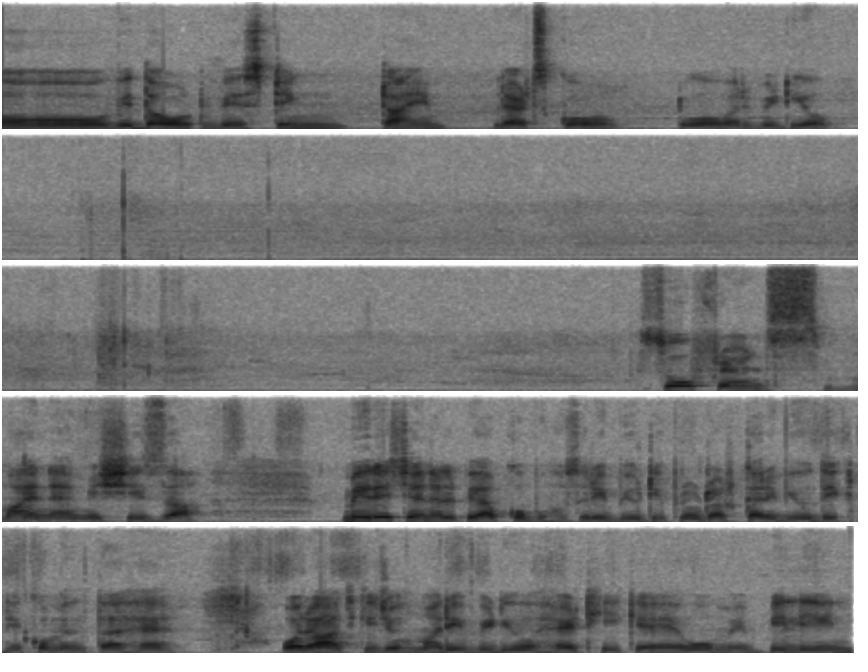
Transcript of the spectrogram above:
तो without wasting time let's go to our video so friends my name is Sheeza मेरे चैनल पे आपको बहुत सारी ब्यूटी प्रोडक्ट का रिव्यू देखने को मिलता है। और आज की जो हमारी वीडियो है, ठीक है, वो मैं Maybelline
